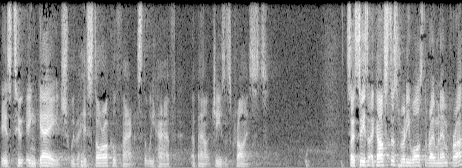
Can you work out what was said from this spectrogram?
is to engage with the historical facts that we have about Jesus Christ. So, Caesar Augustus really was the Roman emperor.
